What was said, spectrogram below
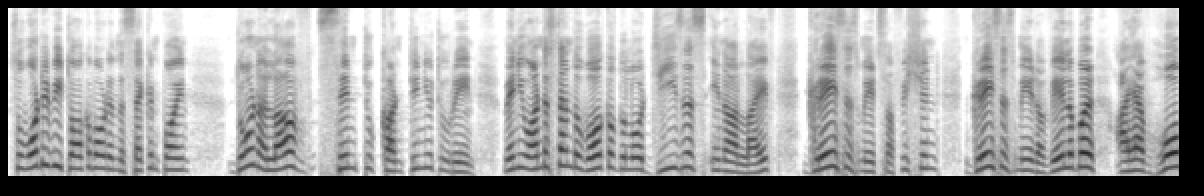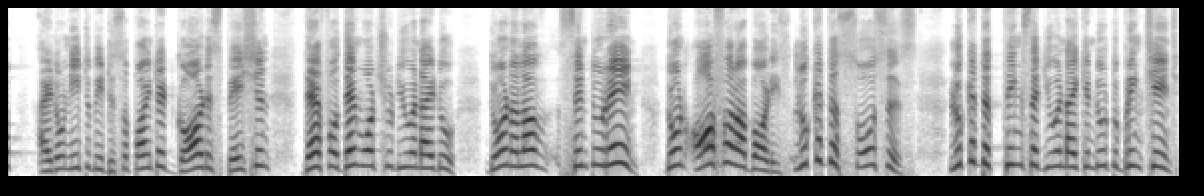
So, what did we talk about in the second point? Don't allow sin to continue to reign. When you understand the work of the Lord Jesus in our life, grace is made sufficient, grace is made available. I have hope. I don't need to be disappointed. God is patient. Therefore, then what should you and I do? Don't allow sin to reign. Don't offer our bodies. Look at the sources. Look at the things that you and I can do to bring change.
